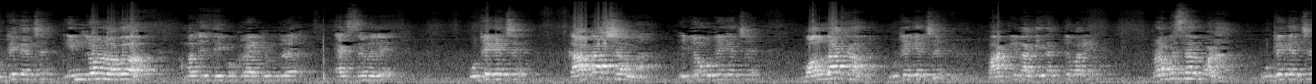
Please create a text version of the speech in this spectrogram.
উঠে গেছে, ইন্দ্রনগর, আমাদের দীপক রায় এক্সএমএলএ উঠে গেছে। কাকা শ্যামলা এটা উঠে গেছে। খাল উঠে গেছে। বাকি বাকি থাকতে পারে। প্রফেসর পাড়া উঠে গেছে।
